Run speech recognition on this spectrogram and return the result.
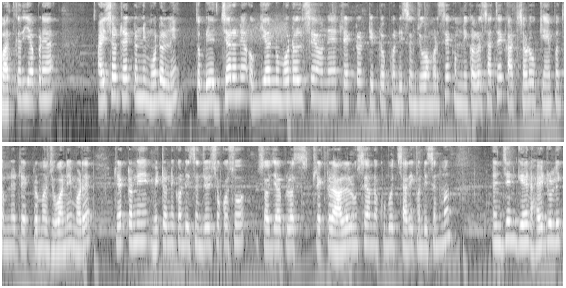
વાત કરીએ આપણે આઈસર ટ્રેક્ટરની મોડલની તો બે હજાર અને અગિયારનું મોડલ છે અને ટ્રેક્ટર ટીપટોપ કન્ડિશન જોવા મળશે. કંપની કલર સાથે કાટછડો ક્યાંય પણ તમને ટ્રેક્ટરમાં જોવા નહીં મળે. ટ્રેક્ટરની, મીટરની કન્ડિશન જોઈ શકો છો. છ હજાર પ્લસ ટ્રેક્ટર હાલેલું છે અને ખૂબ જ સારી કન્ડિશનમાં એન્જિન ગેર હાઇડ્રોલિક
